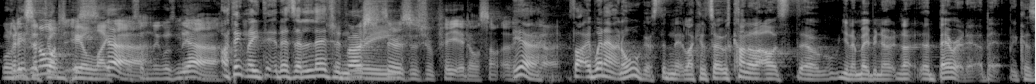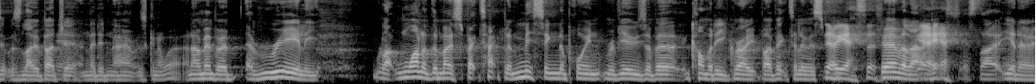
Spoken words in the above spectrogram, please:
one but the it's things an that odd. John Peel it's- liked yeah, or something, wasn't it? Yeah. I think they did, there's a legendary. First series was repeated or something. Yeah, it's like it went out in August, didn't it? Like so, it was kind of like oh, it's, uh, you know maybe no, no, they buried it a bit because it was low budget and they didn't know how it was going to work. And I remember a, a really like one of the most spectacular missing the point reviews of a comedy great by Victor Lewis. Smith. Oh, yes, that's- Do you remember that? yeah, yeah. It's just like you know,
